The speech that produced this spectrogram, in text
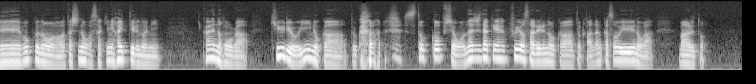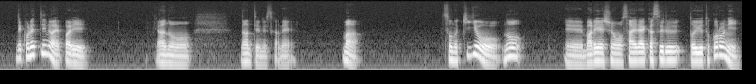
えー、僕の方が私の方が先に入ってるのに彼の方が給料いいのかとか ストックオプション同じだけ付与されるのかとかなんかそういうのが、まあ、あると。でこれっていうのはやっぱりあの何て言うんですかねまあその企業の、えー、バリエーションを最大化するというところに、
